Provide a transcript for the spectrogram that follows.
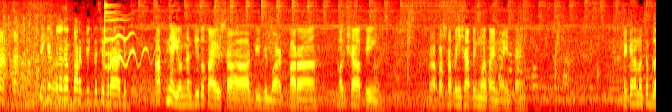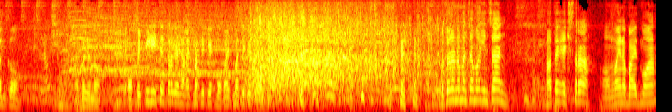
Ticket pala ng parking na si brother. At ngayon, nandito tayo sa DB Mart para mag-shopping. Para pa shopping shopping muna tayo mga insan. Hay ka naman sa vlog ko. Oh, yun oh. O, pipilitin talaga niya kahit masikip mo, kahit masikip mo. Ito na naman siya mga insan. Ating extra. O, may nabayad mo ha.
